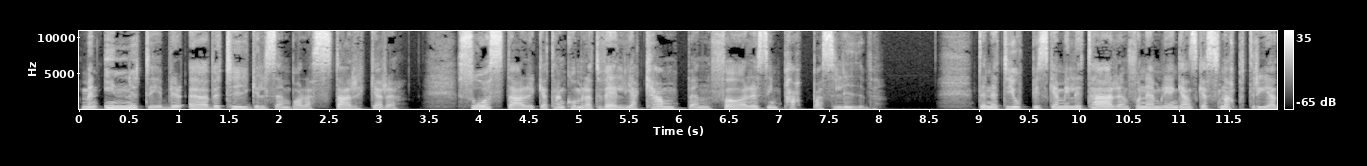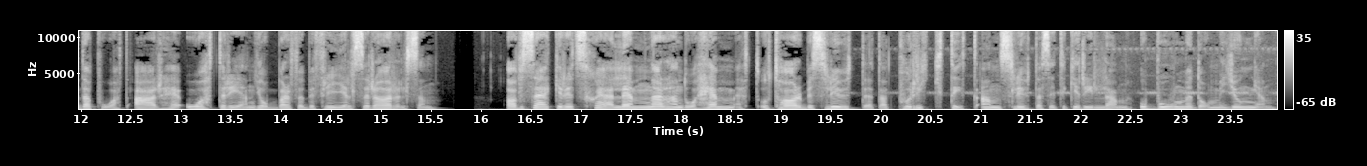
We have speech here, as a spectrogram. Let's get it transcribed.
men inuti blir övertygelsen bara starkare. Så stark att han kommer att välja kampen före sin pappas liv. Den etiopiska militären får nämligen ganska snabbt reda på att Arhe återigen jobbar för befrielserörelsen. Av säkerhetsskäl lämnar han då hemmet och tar beslutet att på riktigt ansluta sig till gerillan och bo med dem i djungeln.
